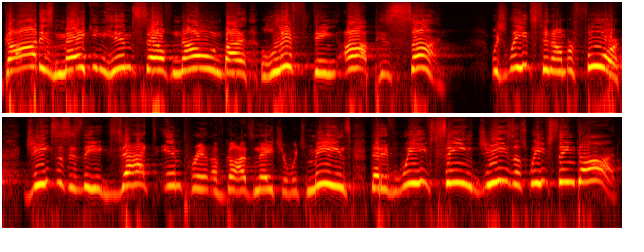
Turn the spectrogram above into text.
God is making himself known by lifting up his son. Which leads to number four. Jesus is the exact imprint of God's nature, which means that if we've seen Jesus, we've seen God.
